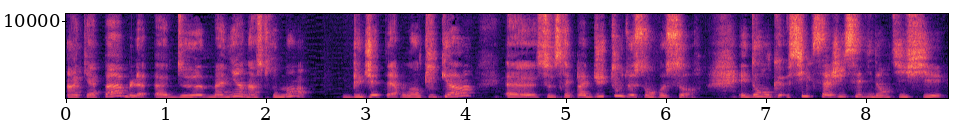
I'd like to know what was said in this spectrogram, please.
incapable de manier un instrument budgétaire, ou en tout cas, euh, ce ne serait pas du tout de son ressort. Et donc, s'il s'agissait d'identifier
